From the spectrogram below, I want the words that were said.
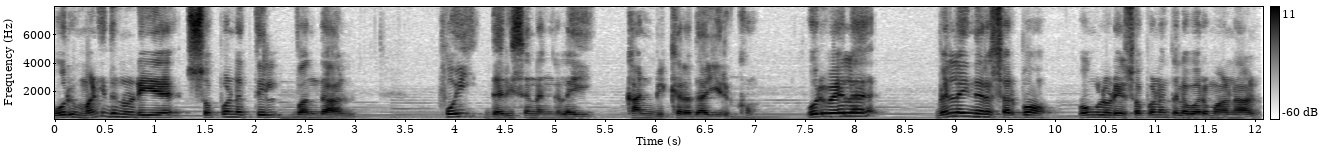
ஒரு மனிதனுடைய சொப்பனத்தில் வந்தால் பொய் தரிசனங்களை காண்பிக்கிறதா இருக்கும். ஒருவேளை வெள்ளை நிற சர்ப்பம் உங்களுடைய சொப்பனத்தில் வருமானால்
